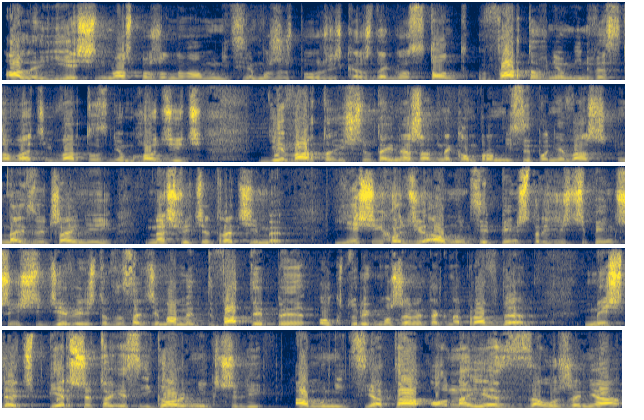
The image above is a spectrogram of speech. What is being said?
ale jeśli masz porządną amunicję, możesz położyć każdego, stąd warto w nią inwestować i warto z nią chodzić. Nie warto iść tutaj na żadne kompromisy, ponieważ najzwyczajniej na świecie tracimy. Jeśli chodzi o amunicję 5,45-39, to w zasadzie mamy dwa typy, o których możemy tak naprawdę myśleć. Pierwszy to jest igolnik, czyli amunicja ta. Ona jest z założenia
